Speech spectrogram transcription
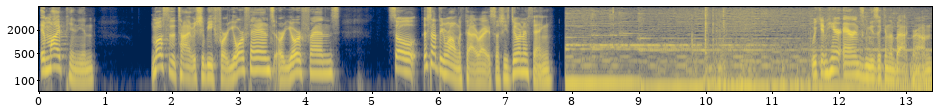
in my opinion most of the time it should be for your fans or your friends. So there's nothing wrong with that, right? So she's doing her thing. We can hear Aaron's music in the background.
